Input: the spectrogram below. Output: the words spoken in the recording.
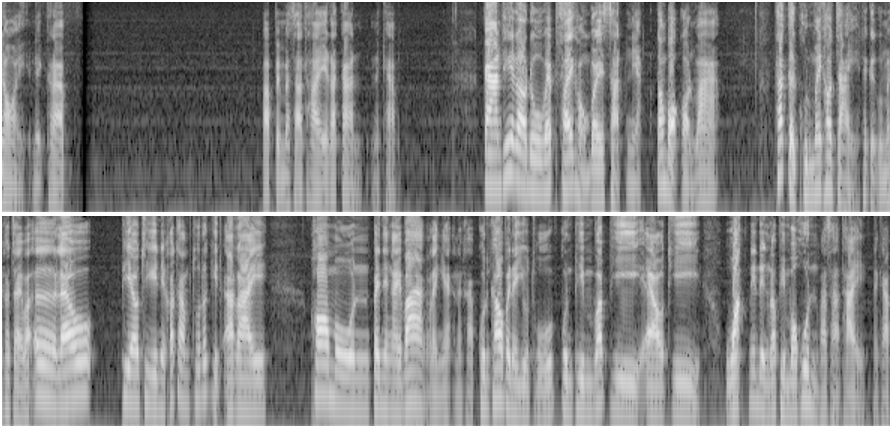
หน่อยนะครับ ปรับเป็นภาษาไทยละกันนะครับ การที่เราดูเว็บไซต์ของบริษัทเนี่ยต้องบอกก่อนว่า ถ้าเกิดคุณไม่เข้าใจ ถ้าเกิดคุณไม่เข้าใจว่า เออ แล้ว PLT เนี่ยเขาทำธุรกิจอะไร ข้อมูลเป็นยังไงบ้างอะไรเงี้ยนะครับ คุณเข้าไปใน YouTube คุณพิมพ์ว่า PLT วักนิดหนึ่งแล้วพิมพ์ว่าหุ้นภาษาไทยนะครับ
